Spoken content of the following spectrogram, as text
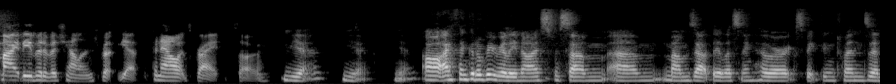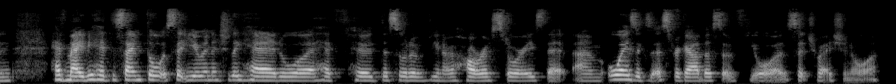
might be a bit of a challenge. But yeah, for now it's great. So. Yeah, yeah, yeah. Oh, I think it'll be really nice for some um, mums out there listening who are expecting twins and have maybe had the same thoughts that you initially had, or have heard the sort of you know horror stories that um, always exist, regardless of your situation or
